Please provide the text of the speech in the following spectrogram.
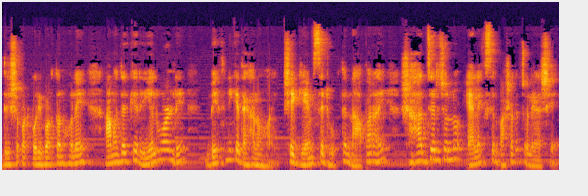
দৃশ্যপট পরিবর্তন হলে আমাদেরকে রিয়েল ওয়ার্ল্ডে বেথনিকে দেখানো হয়। সে গেমসে ঢুকতে না পারায় সাহায্যের জন্য অ্যালেক্সের বাসাতে চলে আসে।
